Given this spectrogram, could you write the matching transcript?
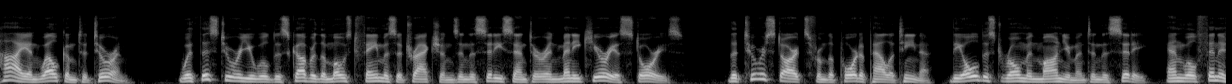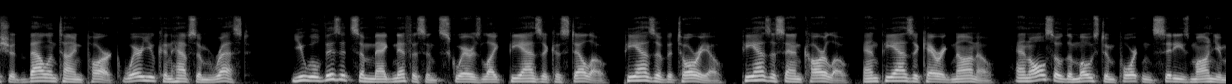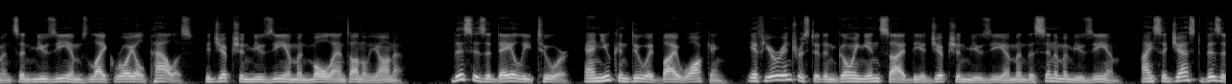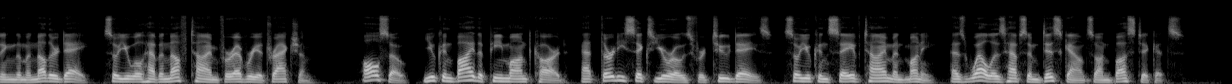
Hi and welcome to Turin. With this tour you will discover the most famous attractions in the city center and many curious stories. The tour starts from the Porta Palatina, the oldest Roman monument in the city, and will finish at Valentine Park where you can have some rest. You will visit some magnificent squares like Piazza Castello, Piazza Vittorio, Piazza San Carlo, and Piazza Carignano, and also the most important city's monuments and museums like Royal Palace, Egyptian Museum and Mole Antonelliana. This is a daily tour, and you can do it by walking. If you're interested in going inside the Egyptian Museum and the Cinema Museum, I suggest visiting them another day so you will have enough time for every attraction. Also, you can buy the Piemont card at 36 euros for two days so you can save time and money as well as have some discounts on bus tickets.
